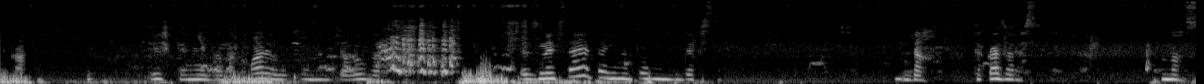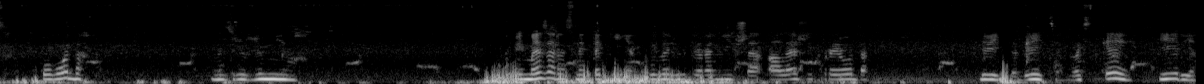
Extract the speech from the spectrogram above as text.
чекати. Трішки ніби нахмарило, то не взяло вверх. Знесе, та і на тому буде все. Да, така зараз у нас погода незрозуміла. І ми зараз не такі, як були люди раніше, але ж і природа. Дивіться, дивіться, листки, пір'я.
